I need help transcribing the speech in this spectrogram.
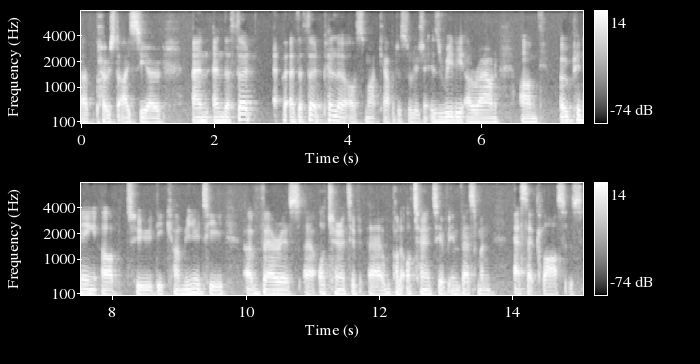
uh, post ICO. And, and the third uh, the third pillar of smart capital solution is really around um, opening up to the community of various uh, alternative, uh, we call it alternative investment asset classes.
